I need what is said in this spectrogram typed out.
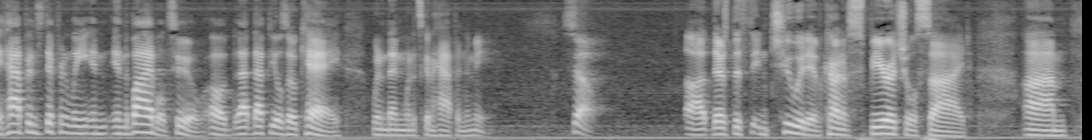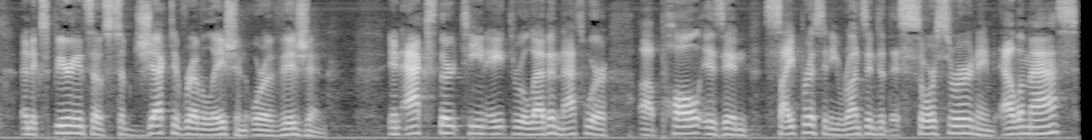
it happens differently in, in the Bible too. Oh, that that feels okay when then when it's going to happen to me. So uh, there's this intuitive kind of spiritual side. Um, an experience of subjective revelation or a vision. In Acts 13, 8 through 11, that's where uh, Paul is in Cyprus and he runs into this sorcerer named Elymas.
